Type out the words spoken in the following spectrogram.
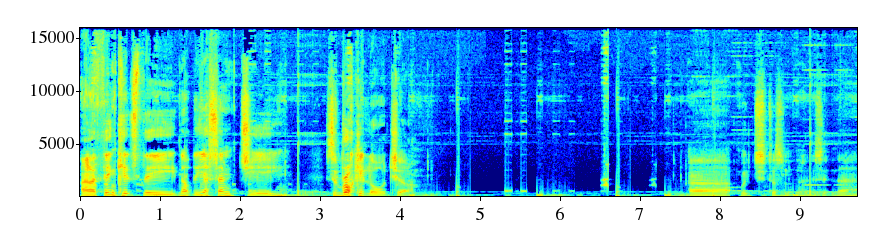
And I think it's the not the SMG, it's the rocket launcher. Uh, which doesn't is it there?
